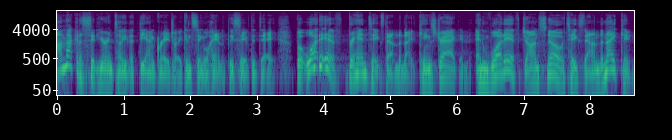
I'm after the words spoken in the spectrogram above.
I'm not going to sit here and tell you that Theon Greyjoy can single handedly save the day, but what if Bran takes down the Night King's dragon? And what if Jon Snow takes down the Night King?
